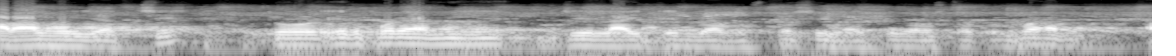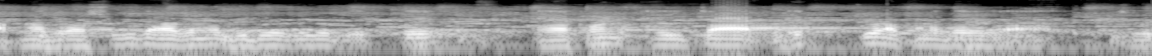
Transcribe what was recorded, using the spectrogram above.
আড়াল হয়ে যাচ্ছে। তো এরপরে আমি যে লাইটের ব্যবস্থা, সেই লাইটের ব্যবস্থা করব। আর আপনাদের অসুবিধা হবে না ভিডিওগুলো দেখতে। এখন এইটা একটু আপনাদের যে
